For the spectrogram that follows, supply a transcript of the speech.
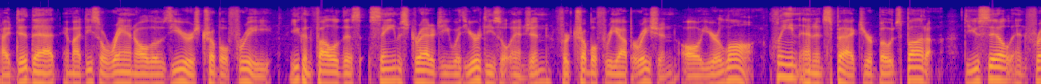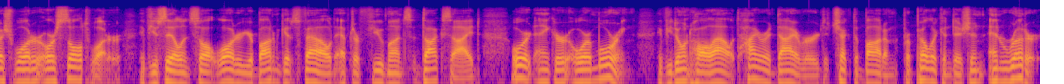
I did that and my diesel ran all those years trouble free. You can follow this same strategy with your diesel engine for trouble free operation all year long. Clean and inspect your boat's bottom. Do you sail in fresh water or salt water? If you sail in salt water, your bottom gets fouled after a few months dockside, or at anchor or mooring. If you don't haul out, hire a diver to check the bottom, propeller condition, and rudder.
